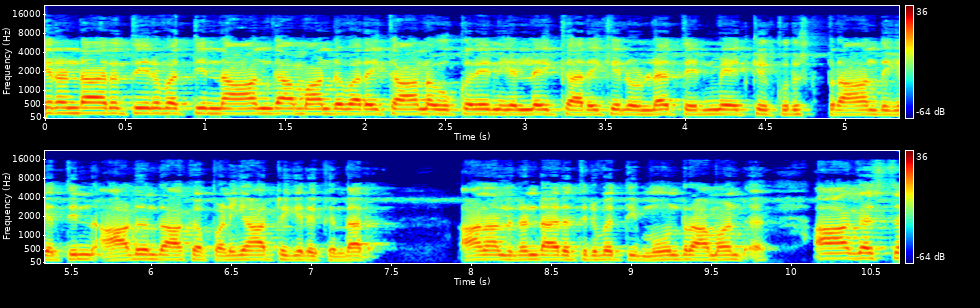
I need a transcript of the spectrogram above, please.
இரண்டாயிரத்தி இருபத்தி நான்காம் ஆண்டு வரைக்கான உக்ரைன் எல்லைக்கு அருகில் உள்ள தென்மேற்கு குருஸ் பிராந்தியத்தின் ஆளுநராக பணியாற்றியிருக்கின்றார். ஆனால் இரண்டாயிரத்தி இருபத்தி மூன்றாம் ஆண்டு ஆகஸ்ட்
